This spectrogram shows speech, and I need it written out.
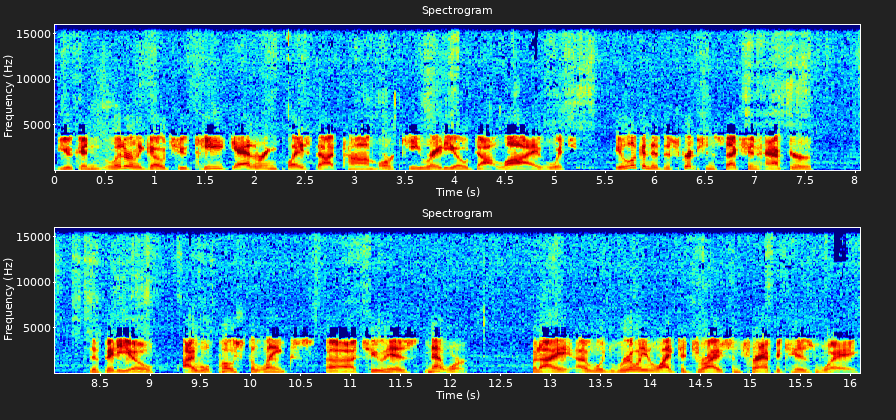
you can literally go to keygatheringplace.com or keyradio.live, which if you look in the description section after the video, I will post the links uh, to his network. But I, I would really like to drive some traffic his way,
